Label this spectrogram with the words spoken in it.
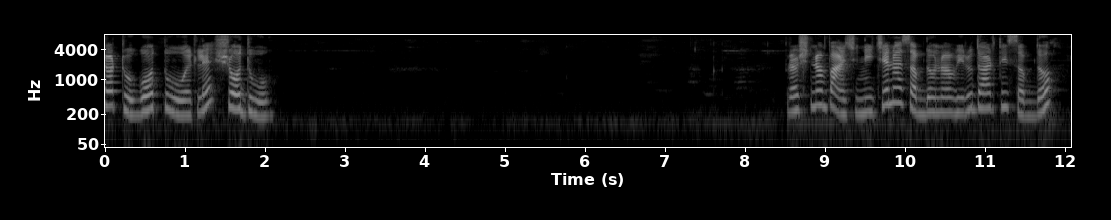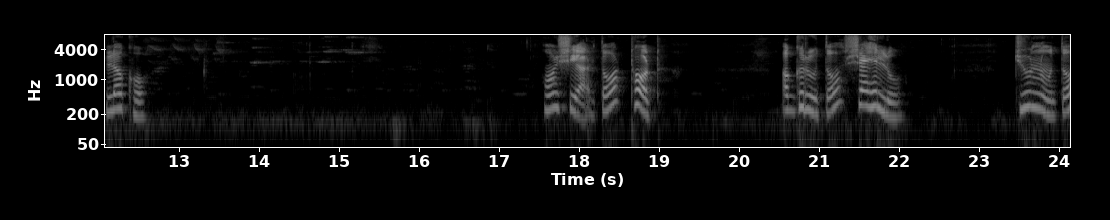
છઠ્ઠું ગોતવું એટલે શોધવું. પ્રશ્ન પાંચ, નીચેના શબ્દોના વિરુદ્ધાર્થી શબ્દો લખો. હોશિયાર તો ઠોઠ, અઘરું તો સહેલું, જૂનું તો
